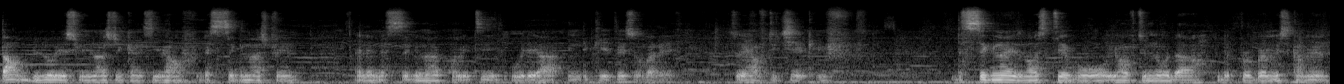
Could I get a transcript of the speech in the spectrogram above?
down below the screen, as you can see, you have the signal strength and then the signal quality with their indicators over there. So you have to check if the signal is not stable, you have to know that the problem is coming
